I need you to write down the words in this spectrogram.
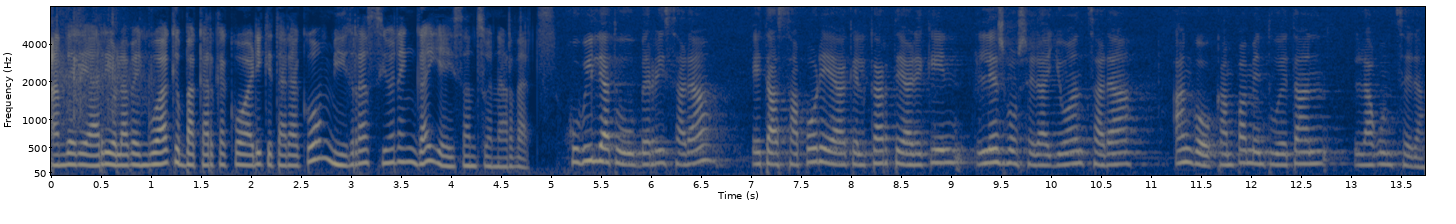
Andere Arriola Bengoak bakarkako ariketarako migrazioaren gaia izan zuen ardatz. Jubilatu berri zara, eta zaporeak elkartearekin lesbosera joan zara hango kanpamentuetan laguntzera.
